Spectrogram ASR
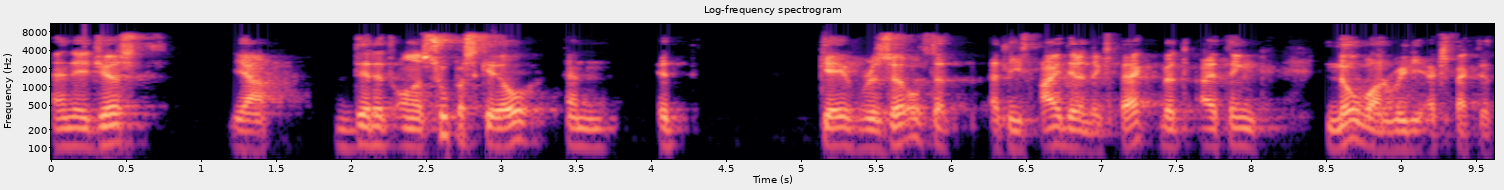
and they just, yeah, did it on a super scale and it gave results that at least I didn't expect, but I think no one really expected,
